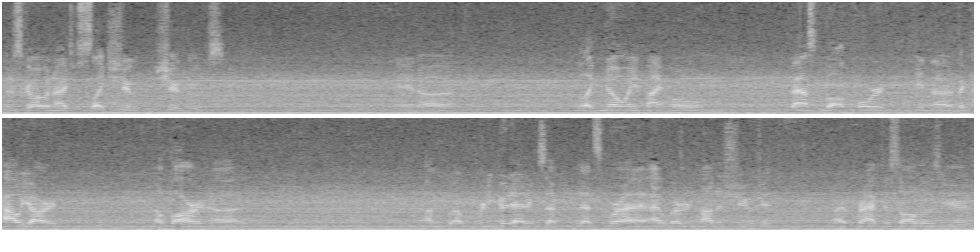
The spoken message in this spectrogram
I just go and I just like shoot shoot hoops. And uh, like knowing my home basketball court in the, the cow yard, a barn, uh, I'm, I'm pretty good at it because that's where I, I learned how to shoot and I practiced all those years.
